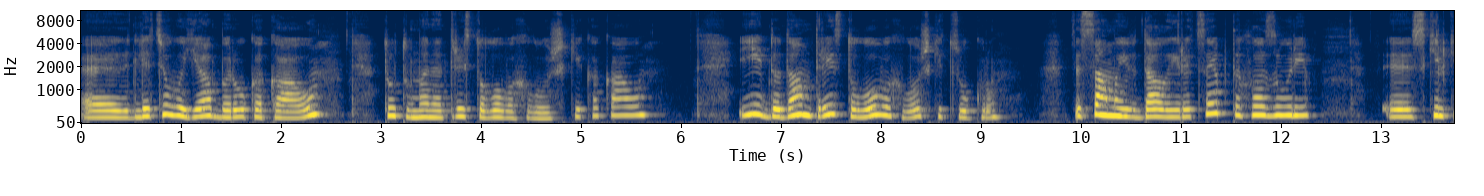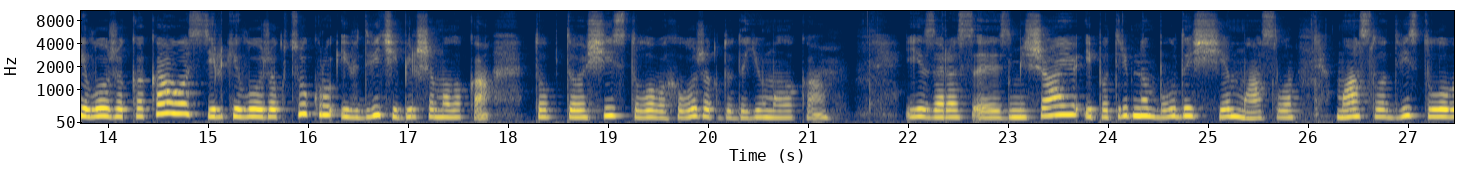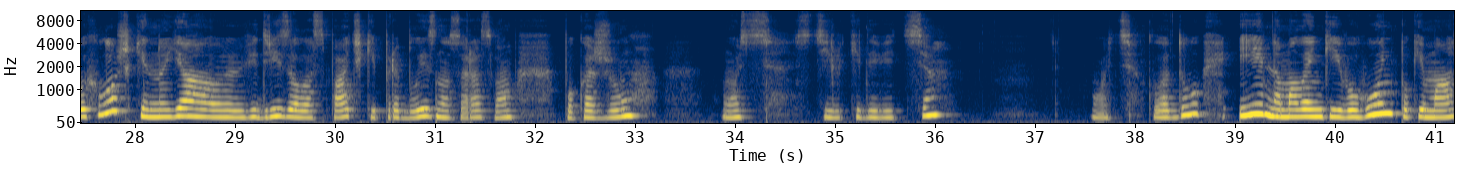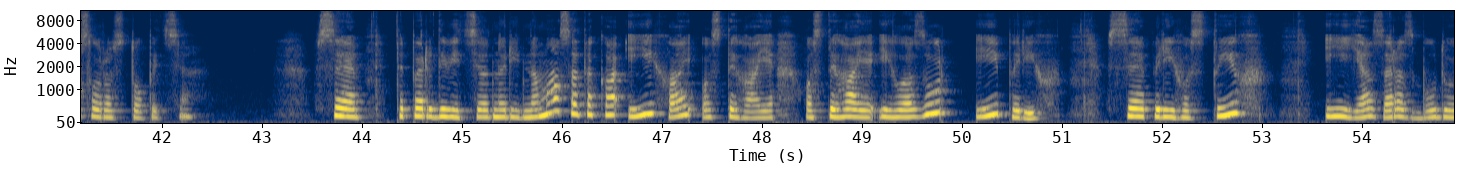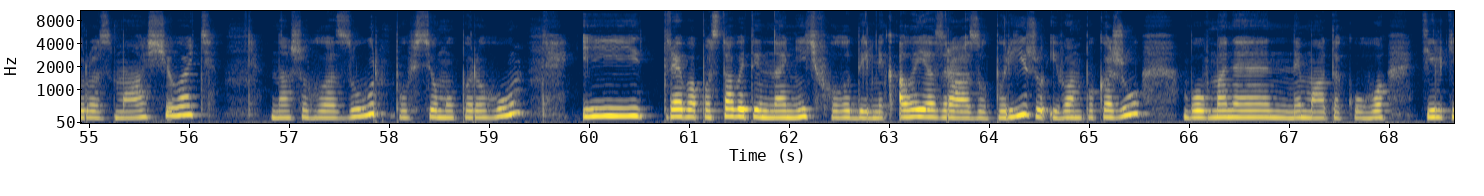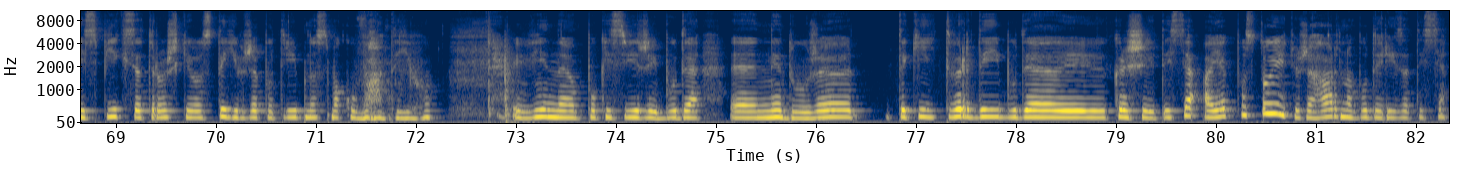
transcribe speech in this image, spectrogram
Е, Для цього я беру какао. Тут у мене 3 столових ложки какао. І додам 3 столових ложки цукру. Це самий вдалий рецепт глазурі. Е, Скільки ложок какао, стільки ложок цукру і вдвічі більше молока. Тобто 6 столових ложок додаю молока. І зараз е, змішаю, і потрібно буде ще масло. Масло 2 столових ложки, але я е, відрізала з пачки приблизно, зараз вам покажу. Ось стільки, дивіться. Ось, кладу і на маленький вогонь, поки масло розтопиться. Все, тепер дивіться, однорідна маса така, і хай остигає. Остигає і глазур, і пиріг. Все, пиріг остиг, і я зараз буду розмащувати нашу глазур по всьому пирогу. І треба поставити на ніч в холодильник. Але я зразу поріжу і вам покажу, бо в мене нема такого. Тільки спікся, трошки остиг і вже потрібно смакувати його. Він, е, поки свіжий, буде е, не дуже такий твердий, буде е, кришитися, а як постоїть, уже гарно буде різатися.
